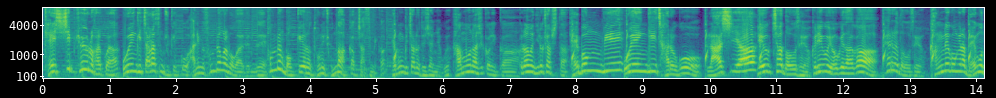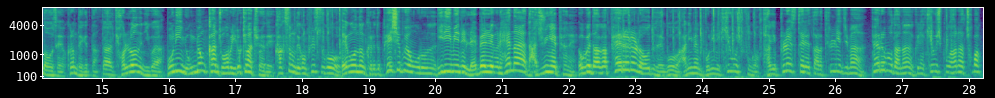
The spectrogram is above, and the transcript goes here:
개씹 효율로 갈 거야. 오행기 잘랐으면 좋겠고 아니면 손병을 먹어야 되는데 손병 먹기에는 돈이 존나 아깝지 않습니까? 개봉비 잘라도 되지 않냐고요? 다문하실 거니까 그러면 이렇게 합시다. 개봉비 오행기 자르고 라시아 대흑차 넣으세요. 그리고 여기다가 페르 넣으세요. 강내공이랑 맹호 넣으세요. 그럼 되겠다. 그러니까 결론은 이거야. 본인 용병칸 조합을 이렇게 맞춰야 돼. 각성 내공 필수고 맹호는 그래도 패시브용으로는 미리미리 레벨링을 해놔야 나중에 편해. 여기다가 페르를 넣어도 되고 아니면 본인이 키우고 싶은 거. 자기 플레이 스타일에 따라 틀리지만 페르보다는 그냥 키우고 싶은 거 하나 쳐봤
